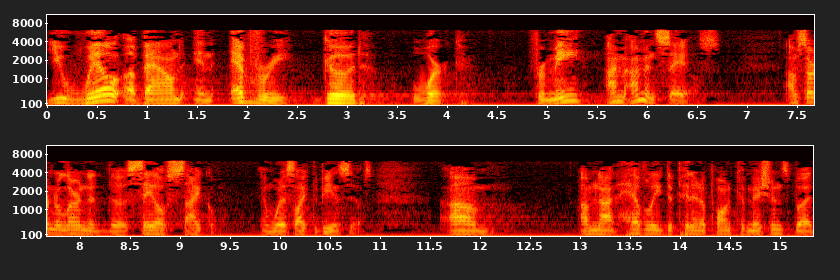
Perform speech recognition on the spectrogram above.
You will abound in every good work. For me, I'm, I'm in sales. I'm starting to learn the, the sales cycle and what it's like to be in sales. Um, I'm not heavily dependent upon commissions, but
